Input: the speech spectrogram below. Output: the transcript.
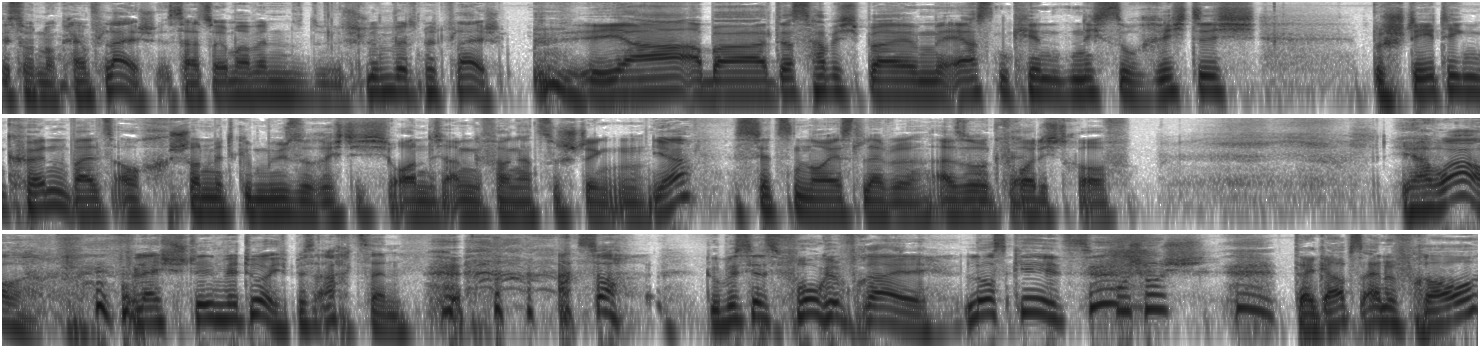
Ist doch noch kein Fleisch. Es heißt doch immer, wenn es schlimm wird mit Fleisch. Ja, aber das habe ich beim ersten Kind nicht so richtig bestätigen können, weil es auch schon mit Gemüse richtig ordentlich angefangen hat zu stinken. Ja? Ist jetzt ein neues Level, also freu dich drauf. Ja, wow. Vielleicht stillen wir durch bis 18. So, du bist jetzt vogelfrei. Los geht's. Husch, husch. Da gab es eine Frau,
